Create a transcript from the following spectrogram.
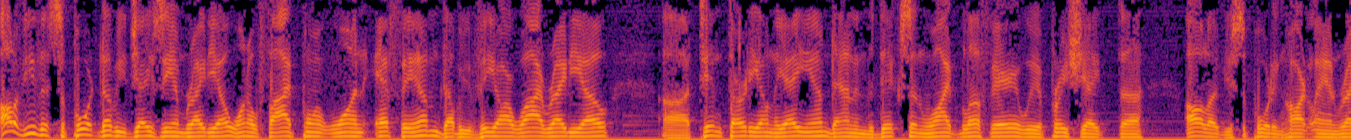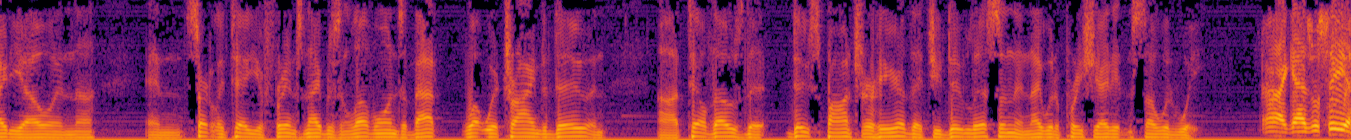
all of you that support WJZM Radio, 105.1 FM, WVRY Radio, uh, 1030 on the AM down in the Dickson, White Bluff area. We appreciate uh, all of you supporting Heartland Radio and uh, and certainly tell your friends, neighbors, and loved ones about what we're trying to do and uh, tell those that do sponsor here that you do listen and they would appreciate it and so would we. All right, guys, we'll see you.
